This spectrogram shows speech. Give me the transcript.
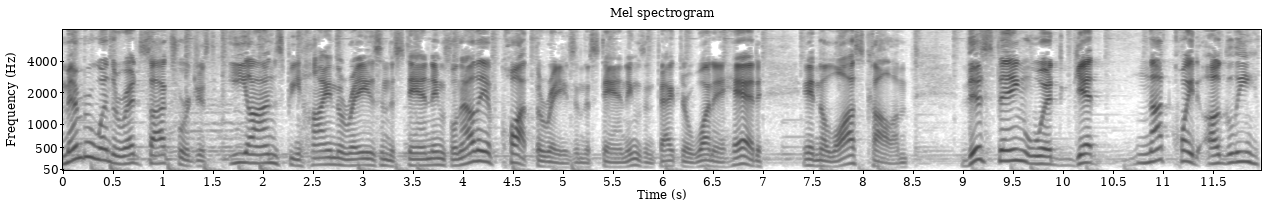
Remember when the Red Sox were just eons behind the Rays in the standings? Well, now they have caught the Rays in the standings. In fact, they're one ahead in the loss column. This thing would get not quite ugly,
